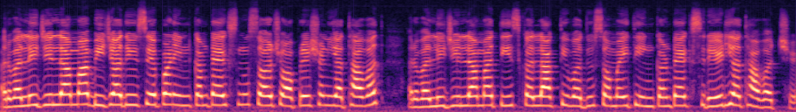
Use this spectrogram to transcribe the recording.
અરવલ્લી જિલ્લામાં બીજા દિવસે પણ ઇન્કમટેક્સનું સર્ચ ઓપરેશન યથાવત. અરવલ્લી જિલ્લામાં ત્રીસ કલાકથી વધુ સમયથી ઇન્કમટેક્સ રેડ યથાવત છે.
